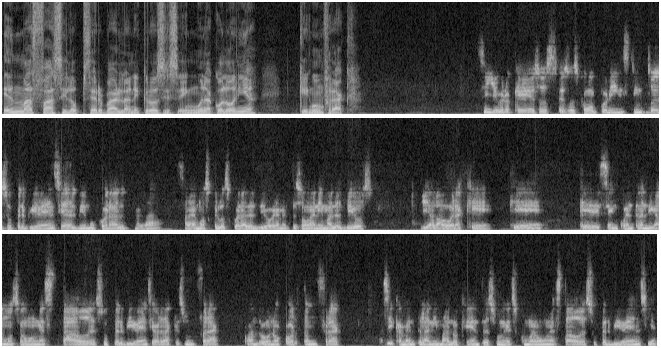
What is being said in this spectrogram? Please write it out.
es más fácil observar la necrosis en una colonia que en un frac. Sí, yo creo que eso es, eso es como por instinto de supervivencia del mismo coral, ¿verdad? Sabemos que los corales obviamente son animales vivos y a la hora que, que, que se encuentran, digamos, en un estado de supervivencia, ¿verdad? Que es un frac, cuando uno corta un frac, básicamente el animal lo que entra es, un, es como en un estado de supervivencia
